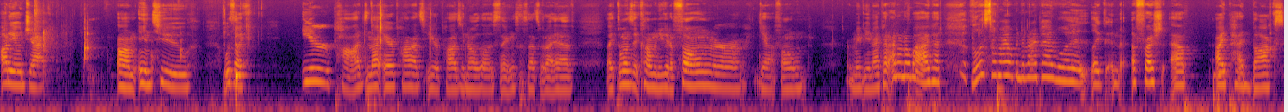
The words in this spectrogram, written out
audio jack um, into, with like ear pods, not AirPods, ear pods, you know those things, because that's what I have. Like the ones that come when you get a phone or, yeah, phone or maybe an iPad. I don't know about iPad. The last time I opened an iPad was like an, a fresh app iPad box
